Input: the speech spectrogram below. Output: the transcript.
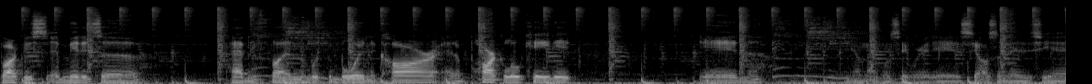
Barkley admitted to having fun with the boy in the car at a park located in I'm not gonna say where it is. She also admitted she had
